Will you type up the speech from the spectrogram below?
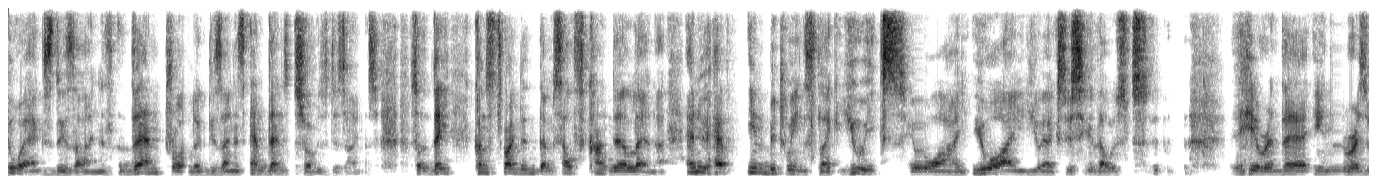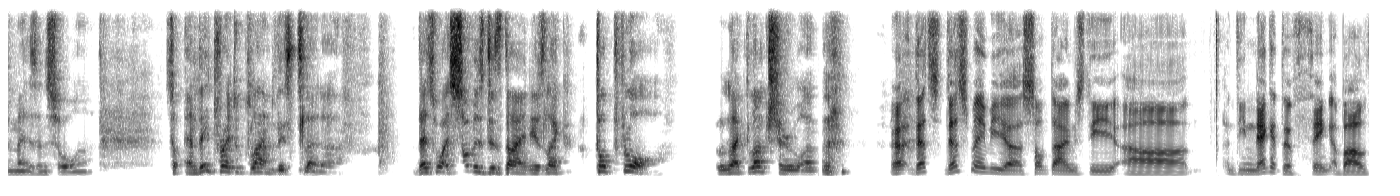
UX designers, then product designers, and then service designers. So they constructed themselves kind of a ladder. And you have in betweens like UX, UI, UI, UX. You see those uh, here and there in resumes and so on. So, and they try to climb this ladder that's why service design is like top floor, like luxury one. uh, that's that's maybe uh, sometimes the uh, the negative thing about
